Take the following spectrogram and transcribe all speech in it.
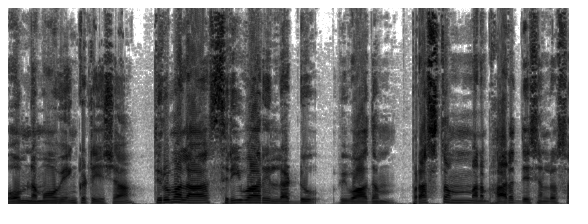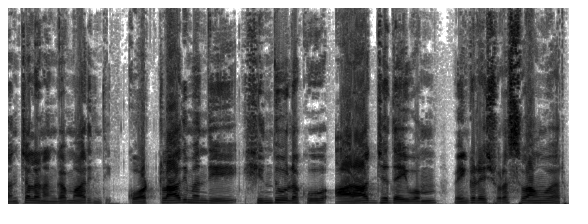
ఓం నమో వెంకటేశ. తిరుమల శ్రీవారి లడ్డు వివాదం ప్రస్తుతం మన భారతదేశంలో సంచలనంగా మారింది. కోట్లాది మంది హిందువులకు ఆరాధ్య దైవం వెంకటేశ్వర స్వామివారు.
